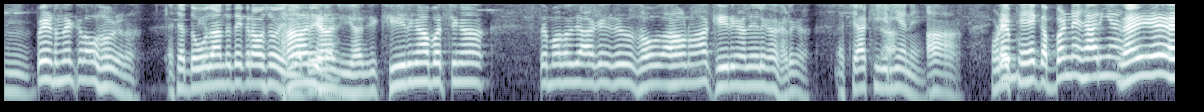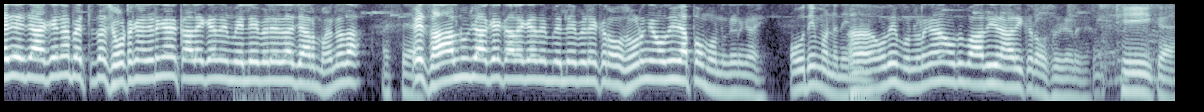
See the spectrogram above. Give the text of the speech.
ਹੂੰ। ਭੇਡ ਨੇ ਕ੍ਰਾਸ ਹੋ ਜਾਣਾ। ਅੱਛਾ ਦੋ ਦੰਦ ਤੇ ਕ੍ਰਾਸ ਹੋ ਜਾਂਦੀ ਆ ਹਾਂਜੀ ਹਾਂਜੀ ਹਾਂਜੀ। ਖੀਰੀਆਂ ਬੱਚੀਆਂ ਤੇ ਮਤਲਬ ਜਾ ਕੇ ਜਦੋਂ ਸੌ ਆਹ ਹੁਣ ਆ ਖੀਰੀਆਂ ਲੈ ਲਈਆਂ ਖੜੀਆਂ। ਅੱਛਾ ਖੀਰੀਆਂ ਨੇ। ਹਾਂ। ਹੁਣ ਇੱਥੇ ਇਹ ਗੱਬਣ ਨੇ ਸਾਰੀਆਂ। ਨਹੀਂ ਇਹ ਹਜੇ ਜਾ ਕੇ ਨਾ ਵਿੱਚ ਤਾਂ ਛੋਟੀਆਂ ਜਿਹੜੀਆਂ ਕਾਲੇ ਕਹਿੰਦੇ ਮੇਲੇ ਵੇਲੇ ਦਾ ਜਨਮ ਆ ਇਹਨਾਂ ਦਾ। ਅੱਛਾ। ਇਹ ਸਾਲ ਨੂੰ ਜਾ ਕੇ ਕਾਲੇ ਕਹਿੰਦੇ ਮੇਲੇ ਵੇਲੇ ਕ੍ਰਾਸ ਹੋਣਗੀਆਂ ਉਹਦੀ ਆਪਾਂ ਮੁੰਨ ਦੇਣੀਆਂ ਇਹ। ਉਹਦੀ ਮੰਨਦੇ ਨੇ ਹਾਂ ਉਹਦੇ ਮੁੰਨਣੀਆਂ ਉਹ ਤੋਂ ਬਾਅਦ ਹੀ ਨਾਲ ਹੀ ਕ੍ਰਾਸ ਹੋ ਜਾਣਗੀਆਂ। ਠੀਕ ਹੈ।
